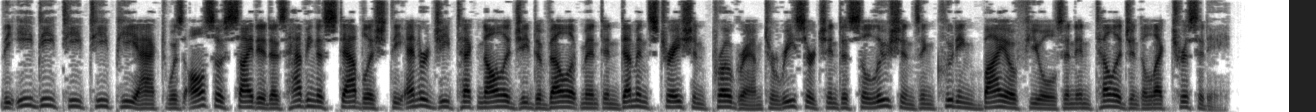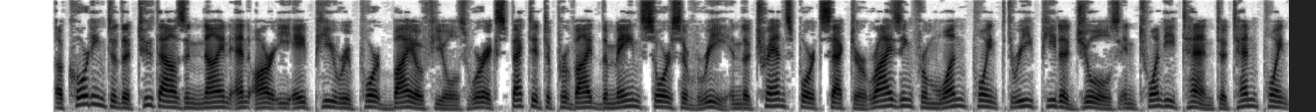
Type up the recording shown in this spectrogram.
The EDTTP Act was also cited as having established the Energy Technology Development and Demonstration Program to research into solutions including biofuels and intelligent electricity. According to the 2009 NREAP report biofuels were expected to provide the main source of RE in the transport sector rising from 1.3 petajoules in 2010 to 10.9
